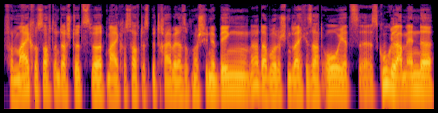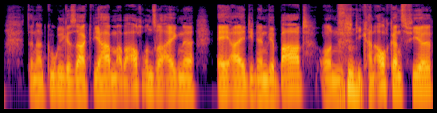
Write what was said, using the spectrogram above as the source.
von Microsoft unterstützt wird, Microsoft ist Betreiber der Suchmaschine Bing, ne, da wurde schon gleich gesagt, oh, jetzt äh, ist Google am Ende. Dann hat Google gesagt, wir haben aber auch unsere eigene AI, die nennen wir BART und hm. die kann auch ganz viel.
